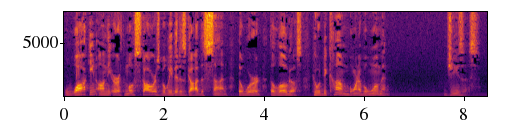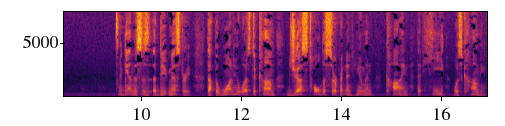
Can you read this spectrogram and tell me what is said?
walking on the earth, most scholars believe it is God the Son, the Word, the Logos, who would become born of a woman, Jesus. Again, this is a deep mystery that the one who was to come just told the serpent and humankind that he was coming.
